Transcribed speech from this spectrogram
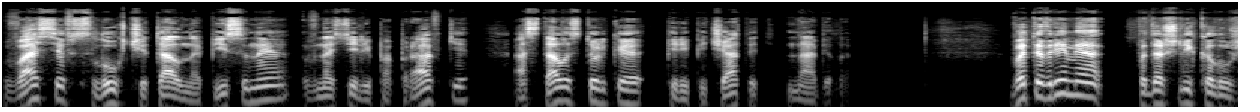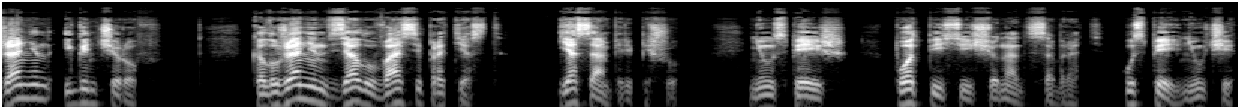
Вася вслух читал написанное, вносили поправки, осталось только перепечатать набело. В это время подошли Калужанин и Гончаров. Калужанин взял у Васи протест. Я сам перепишу. Не успеешь. Подписи еще надо собрать. Успею, не учи.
